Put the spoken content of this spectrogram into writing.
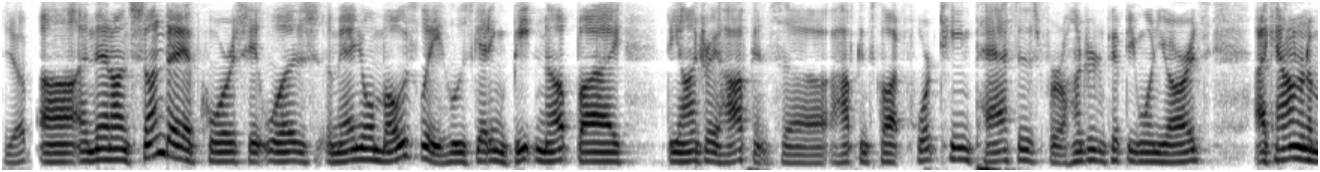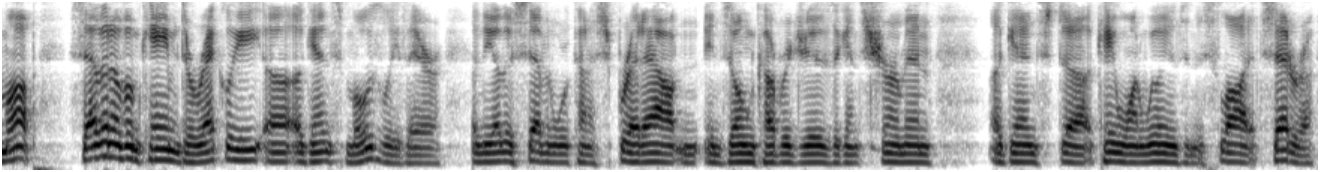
Yep. Uh, and then on Sunday, of course, it was Emmanuel Moseley who was getting beaten up by DeAndre Hopkins. Uh, Hopkins caught 14 passes for 151 yards. I counted them up. Seven of them came directly uh, against Moseley there, and the other seven were kind of spread out in, in zone coverages against Sherman, against uh, K'Waun Williams in the slot, etc.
